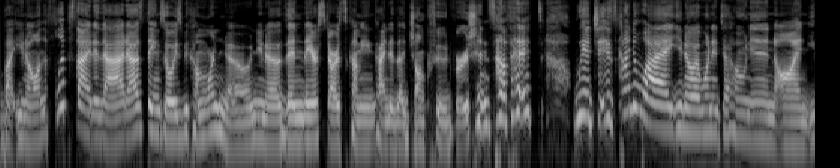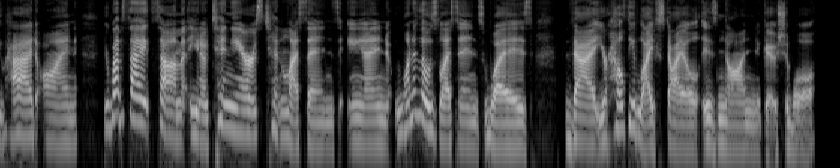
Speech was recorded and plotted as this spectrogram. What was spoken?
but you know, on the flip side of that, as things always become more known, you know, then there starts coming kind of the junk food versions of it, which is kind of why you know I wanted to hone in on. You had on your website some, you know, ten years, ten lessons, and one of those lessons was that your healthy lifestyle is non negotiable.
